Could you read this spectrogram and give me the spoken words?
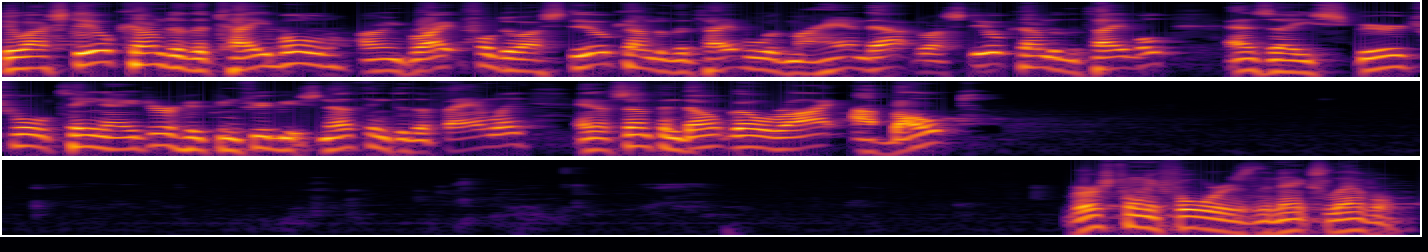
do I still come to the table ungrateful? Do I still come to the table with my hand out? Do I still come to the table as a spiritual teenager who contributes nothing to the family? And if something don't go right, I bolt? Verse 24 is the next level.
